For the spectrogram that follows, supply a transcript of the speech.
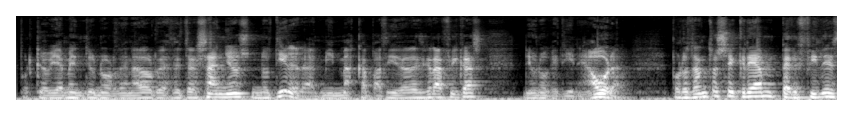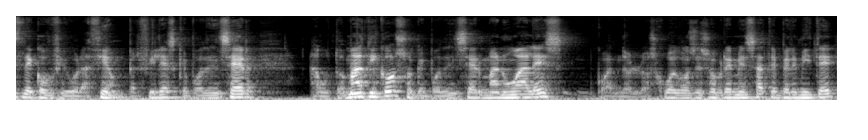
porque obviamente un ordenador de hace tres años no tiene las mismas capacidades gráficas de uno que tiene ahora. Por lo tanto, se crean perfiles de configuración, perfiles que pueden ser automáticos o que pueden ser manuales, cuando los juegos de sobremesa te permite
